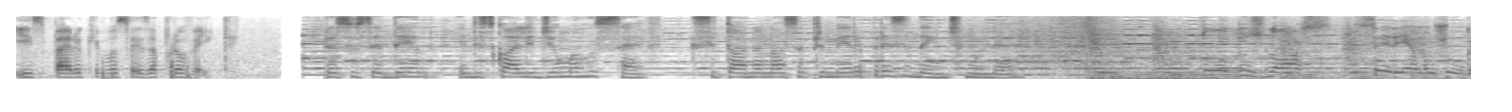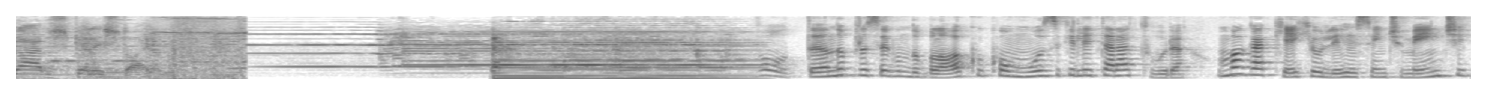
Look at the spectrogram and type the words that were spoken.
e espero que vocês aproveitem. Para sucedê-lo, ele escolhe Dilma Rousseff, que se torna nossa primeira presidente mulher. Todos nós seremos julgados pela história. Voltando para o segundo bloco com música e literatura. Uma HQ que eu li recentemente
